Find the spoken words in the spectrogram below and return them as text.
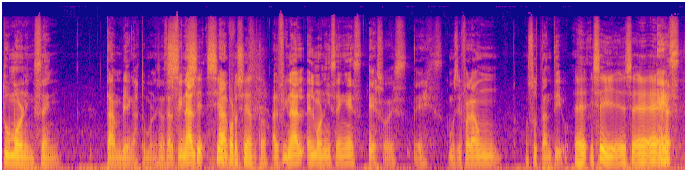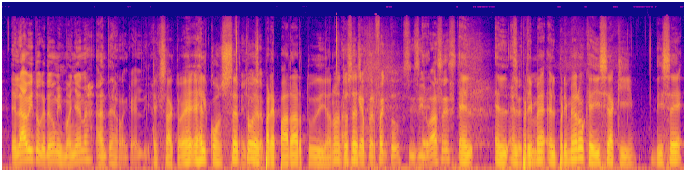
tu Morning Zen, también haz tu morning zen. O sea, al final, Sí, al, 100%. al final el morning zen es eso, es, es como si fuera un, un sustantivo. Eh, sí, es, eh, eh, es- Es el hábito que tengo en mis mañanas antes de arrancar el día. exacto. Es, es el concepto de concepto. preparar tu día, ¿no? Entonces, Entonces, que perfecto, si, si lo haces, el, el, el, haces primer, el primero que dice aquí, dice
